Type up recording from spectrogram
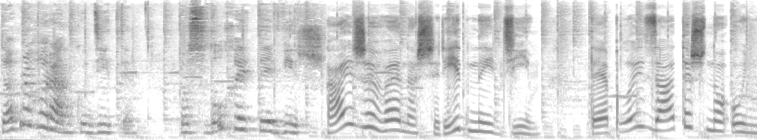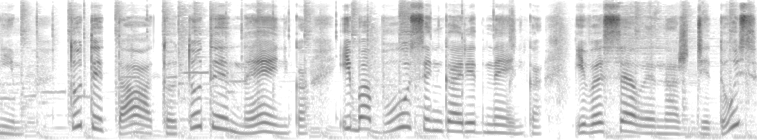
Доброго ранку, діти! Послухайте вірш. Хай живе наш рідний дім, тепло й затишно у нім. Тут і тато, тут і ненька, і бабусенька рідненька, і веселий наш дідусь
